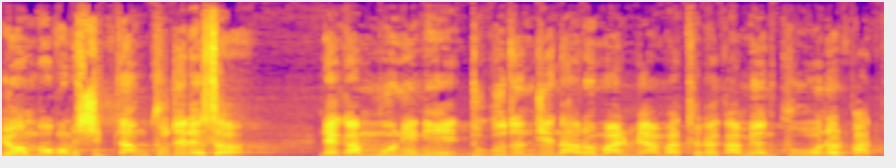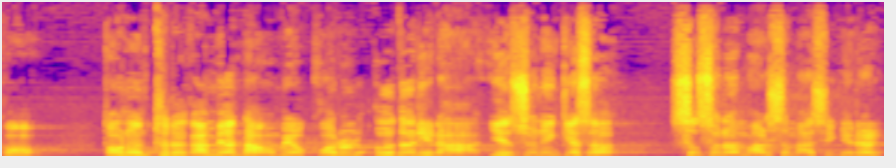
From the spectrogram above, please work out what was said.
요한복음 10장 9절에서 내가 문이니 누구든지 나로 말미암아 들어가면 구원을 받고 또는 들어가며 나오며 꼴을 얻으리라. 예수님께서 스스로 말씀하시기를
